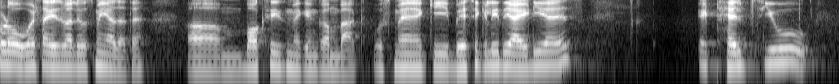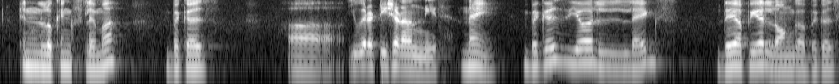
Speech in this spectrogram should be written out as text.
थोड़ा ओवर साइज़ वाले उसमें ही आ जाता है। Boxy is making come back उसमें कि basically the idea is it helps you in looking slimmer because you wear a T shirt ऑन नीथ नहीं because your legs they appear longer because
